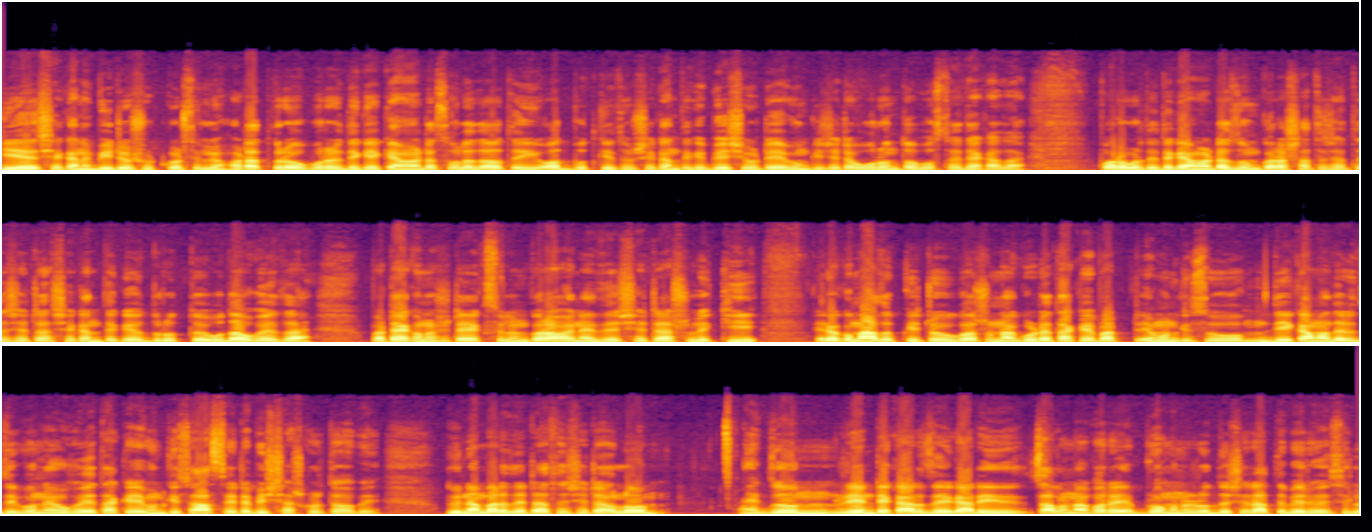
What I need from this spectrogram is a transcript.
গিয়ে সেখানে ভিডিও শ্যুট করছিলেন। হঠাৎ করে উপরের দিকে ক্যামেরাটা চলে যাওয়াতেই অদ্ভুত কিছু সেখান থেকে ভেসে ওঠে এবং কি সেটা উড়ন্ত অবস্থায় দেখা যায়। পরবর্তীতে ক্যামেরাটা জুম করার সাথে সাথে সেটা সেখান থেকে দূরত্ব উদাও হয়ে যায়। বাট এখনও সেটা এক্সপ্লেন করা হয় না যে সেটা আসলে কি। এরকম আজব কিছু ঘটনা ঘটে থাকে বাট এমন কিছু দিক আমাদের জীবনেও হয়ে থাকে, এমন কিছু আছে, এটা বিশ্বাস করতে হবে। দুই নম্বরে যেটা আছে, সেটা হলো একজন রেন্টে কার যে গাড়ি চালনা করে, ভ্রমণের উদ্দেশ্যে রাতে বের হয়েছিল।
